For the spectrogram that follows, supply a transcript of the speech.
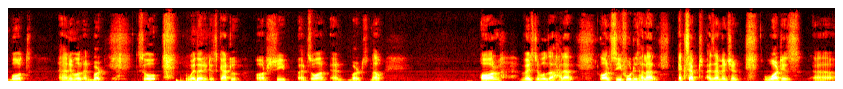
both animal and bird, so whether it is cattle or sheep and so on and birds. Now, all vegetables are halal, all seafood is halal, except, as I mentioned, what is uh.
